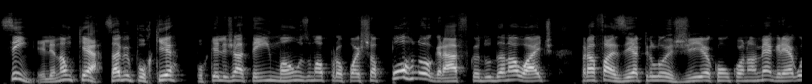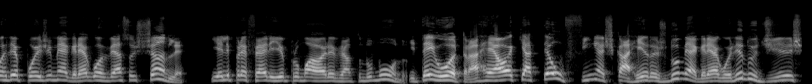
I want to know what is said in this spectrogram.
Sim, ele não quer. Sabe por quê? Porque ele já tem em mãos uma proposta pornográfica do Dana White para fazer a trilogia com o Conor McGregor depois de McGregor versus Chandler, e ele prefere ir para o maior evento do mundo. E tem outra, a real é que até o fim as carreiras do McGregor e do Dias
